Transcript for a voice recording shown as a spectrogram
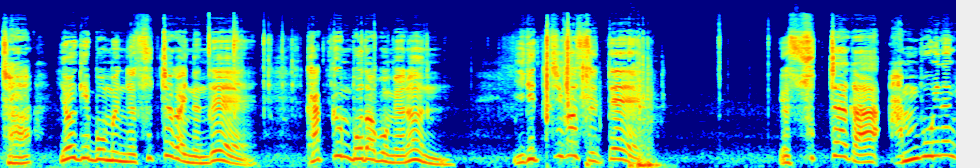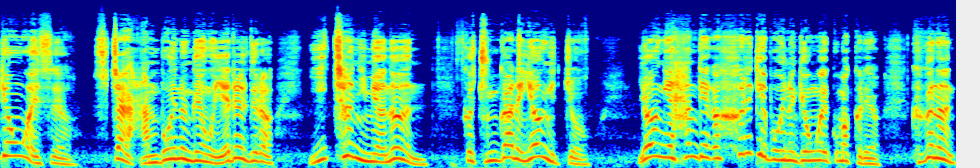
자, 여기 보면 숫자가 있는데 가끔 보다 보면은 이게 찍었을 때 숫자가 안 보이는 경우가 있어요. 숫자가 안 보이는 경우 예를 들어 2000이면은 그 중간에 0 있죠. 0이 한 개가 흐리게 보이는 경우가 있고 막 그래요. 그거는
